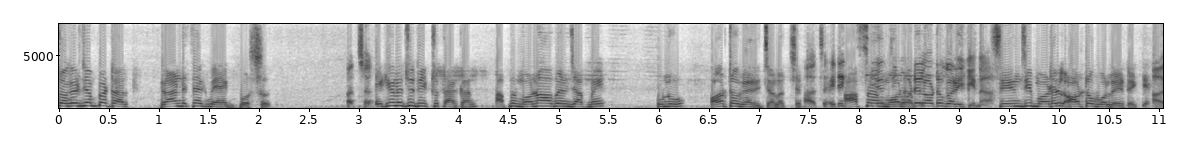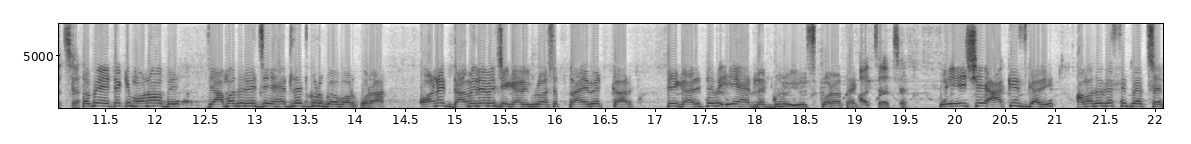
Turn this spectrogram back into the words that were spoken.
চকের জাম্পারটার গ্যারান্টি থাকবে এক বছর। আচ্ছা। এখানে যদি একটু তাকান আপনি মনে হবেন যে আপনি কোনো অটো গাড়ি চালাচ্ছেন। আচ্ছা আপনার মডেল অটো গাড়ি কিনা? সিএনজি মডেল অটো বলে এটাকে। আচ্ছা। তবে এটাকে মনে হবে যে আমাদের এই যে হেডলাইটগুলো ব্যবহার করা অনেক দামি দামি যে গাড়িগুলো আছে প্রাইভেট কার সেই গাড়িতে এই হেডলাইটগুলো ইউজ করা থাকে। আচ্ছা আচ্ছা। তো এই সেই আকিস গাড়ি আমাদের কাছে পাচ্ছেন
